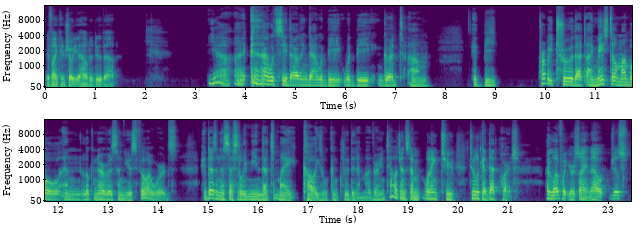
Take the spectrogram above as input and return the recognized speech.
If I can show you how to do that. Yeah, I I would see dialing down would be would be good. Um, it'd be probably true that I may still mumble and look nervous and use filler words. It doesn't necessarily mean that my colleagues will conclude that I'm not very intelligent. So I'm willing to to look at that part. I love what you're saying. Now, just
